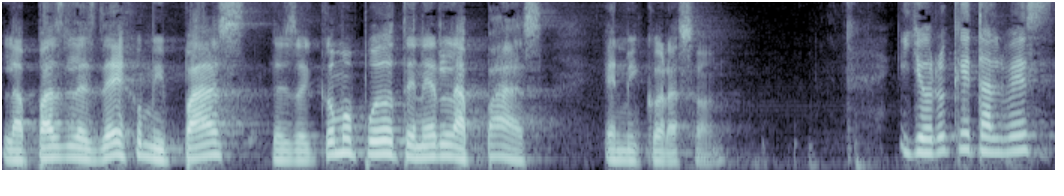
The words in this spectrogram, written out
La paz les dejo, mi paz les doy. ¿Cómo puedo tener la paz en mi corazón? Y yo creo que tal vez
